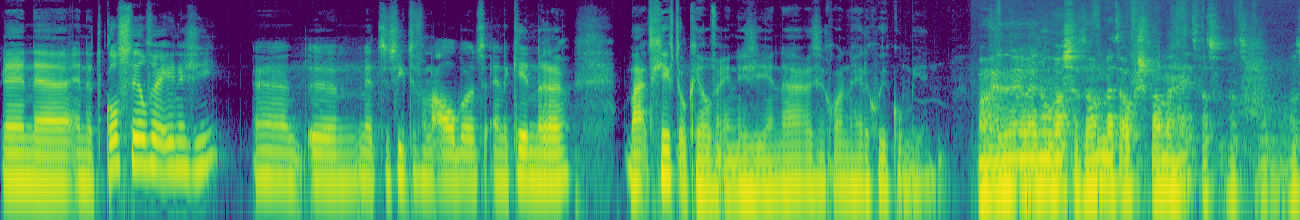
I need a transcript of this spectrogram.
En, eh, en het kost heel veel energie. eh, eh, met de ziekte van Albert en de kinderen. Maar het geeft ook heel veel energie. En daar is er gewoon een hele goede combi in. Maar en, en hoe was het dan met overspannenheid? Wat, wat, wat,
